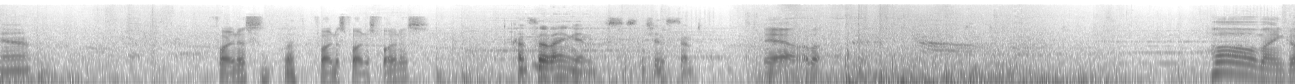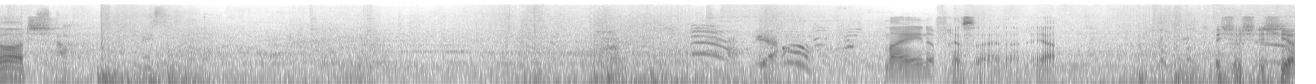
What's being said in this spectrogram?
Ja. Fäulnis. Was? Fäulnis, Fäulnis, Fäulnis. Kannst da reingehen, das ist nicht instant. Ja, aber. Oh mein Gott. Meine Fresse, Alter. Ja. Ich, ich, ich hier.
